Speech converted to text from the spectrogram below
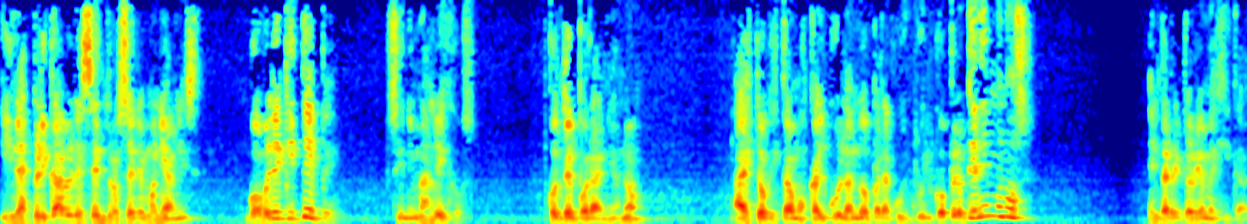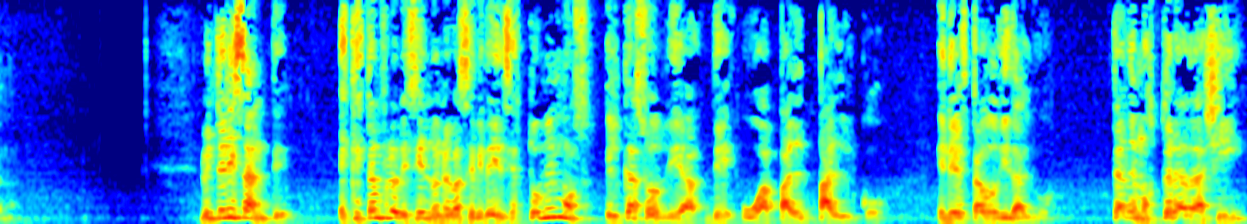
inexplicables centros ceremoniales, Gobleque y Tepe, sin ir más lejos, contemporáneos, ¿no? A esto que estamos calculando para Cuicuilco. Pero quedémonos en territorio mexicano. Lo interesante es que están floreciendo nuevas evidencias. Tomemos el caso de, de Huapalpalco, en el estado de Hidalgo. Está demostrada allí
